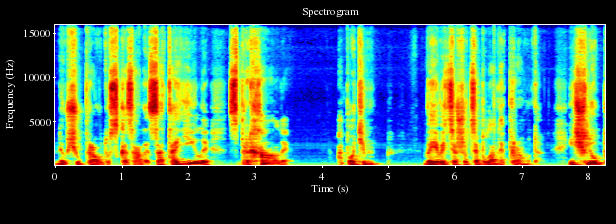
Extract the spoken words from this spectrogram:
не всю правду сказали, затаїли, збрехали, а потім виявиться, що це була неправда. І шлюб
